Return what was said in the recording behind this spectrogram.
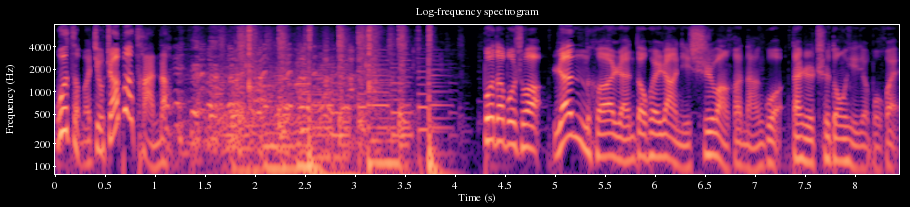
我怎么就这么惨呢？不得不说，任何人都会让你失望和难过，但是吃东西就不会，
